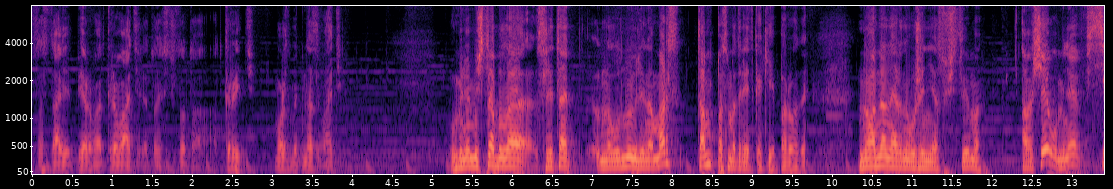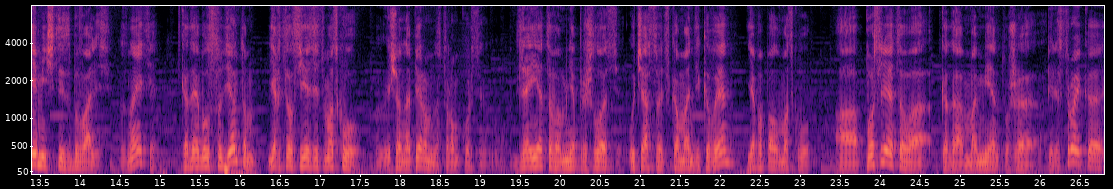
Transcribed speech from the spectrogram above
в составе первого открывателя, то есть что-то открыть, может быть, назвать. У меня мечта была слетать на Луну или на Марс, там посмотреть, какие породы. Но она, наверное, уже неосуществима. А вообще у меня все мечты сбывались, знаете? Когда я был студентом, я хотел съездить в Москву, еще на первом, на втором курсе. Для этого мне пришлось участвовать в команде КВН, я попал в Москву. А после этого, когда момент уже перестройка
